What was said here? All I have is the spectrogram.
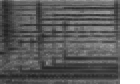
you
